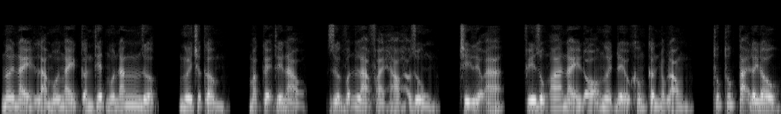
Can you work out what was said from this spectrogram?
nơi này là mỗi ngày cần thiết muốn ăn dược, ngươi trước cầm, mặc kệ thế nào, dược vẫn là phải hảo hảo dùng, trị liệu A, phí dụng A này đó ngươi đều không cần nhọc lòng, thúc thúc tại đây đâu,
